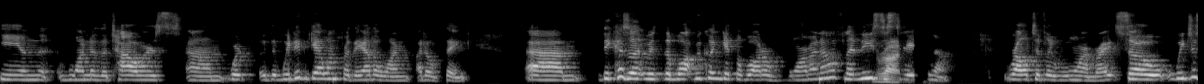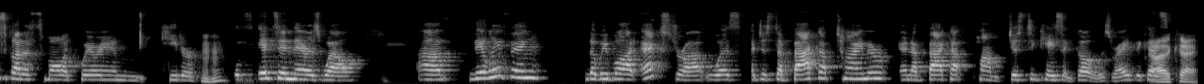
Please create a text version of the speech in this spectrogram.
in one of the towers. Um, we're, we didn't get one for the other one, I don't think, um, because it was the water. We couldn't get the water warm enough. It needs Right. to stay, you know, relatively warm, right? So we just got a small aquarium heater. Mhm. It's, it's in there as well. Um, the only thing that we bought extra was just a backup timer and a backup pump just in case it goes, right? Because Okay,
